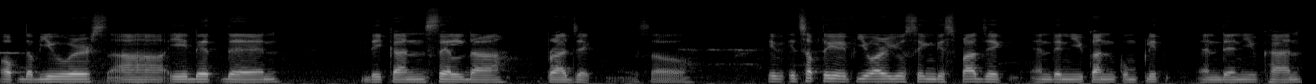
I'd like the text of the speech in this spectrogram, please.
of the viewers uh, edit then they can sell the project. So if it's up to you if you are using this project and then you can complete and then you can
